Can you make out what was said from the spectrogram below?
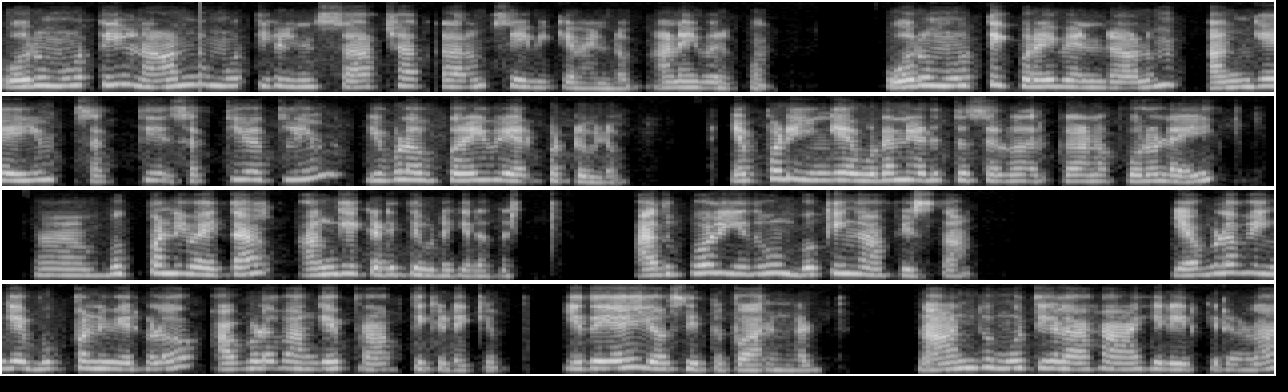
ஒரு மூர்த்தியில் நான்கு மூர்த்திகளின் சாட்சாத்காரம் சேவிக்க வேண்டும் அனைவருக்கும். ஒரு மூர்த்தி குறைவென்றாலும் அங்கேயும் சக்தி சக்தியத்திலையும் இவ்வளவு குறைவு ஏற்பட்டுவிடும். எப்படி இங்கே உடன் எடுத்து செல்வதற்கான பொருளை புக் பண்ணி வைத்தால் அங்கே கிடைத்து விடுகிறது. அதுபோல் இதுவும் புக்கிங் ஆபீஸ் தான். எவ்வளவு இங்கே புக் பண்ணுவீர்களோ, அவ்வளவு அங்கே பிராப்தி கிடைக்கும். இதையே யோசித்துப் பாருங்கள். 4 மூர்த்திகளாக ஆகிறீர்களா?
